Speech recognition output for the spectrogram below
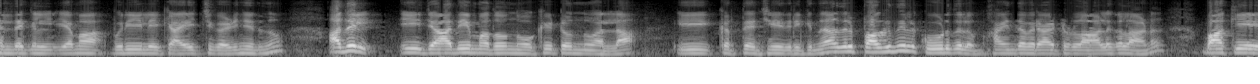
അല്ലെങ്കിൽ യമപുരിയിലേക്ക് അയച്ചു കഴിഞ്ഞിരുന്നു. അതിൽ ഈ ജാതി മതവും നോക്കിയിട്ടൊന്നുമല്ല ഈ കൃത്യം ചെയ്തിരിക്കുന്നത്. അതിൽ പകുതിയിൽ കൂടുതലും ഹൈന്ദവരായിട്ടുള്ള ആളുകളാണ്. ബാക്കിയെ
